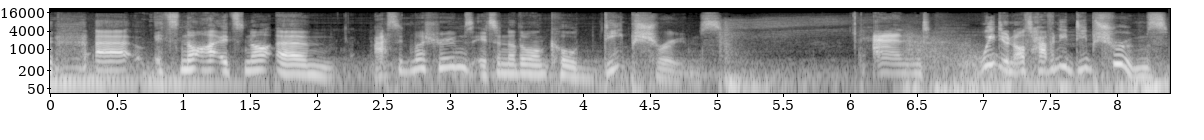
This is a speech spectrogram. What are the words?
uh, it's not, it's not um, acid mushrooms, it's another one called deep shrooms and we do not have any deep shrooms.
